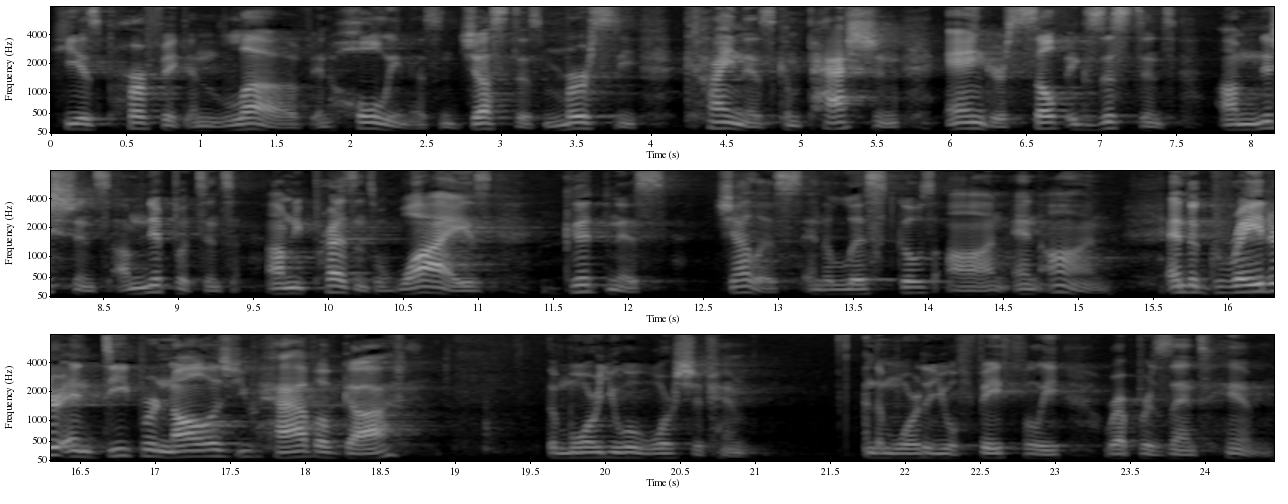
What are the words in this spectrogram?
He is perfect in love, in holiness, in justice, mercy, kindness, compassion, anger, self existence, omniscience, omnipotence, omnipresence, wise, goodness, jealous, and the list goes on and on. And the greater and deeper knowledge you have of God, the more you will worship Him, and the more that you will faithfully represent Him.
